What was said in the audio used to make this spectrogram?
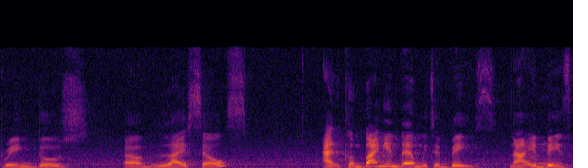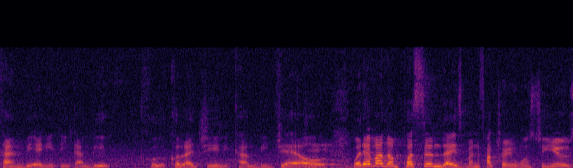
bring those um, live cells and combining them with a base. Now, a base can be anything, can be collagen, it can be gel, Gel. whatever the person that is manufacturing wants to use.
